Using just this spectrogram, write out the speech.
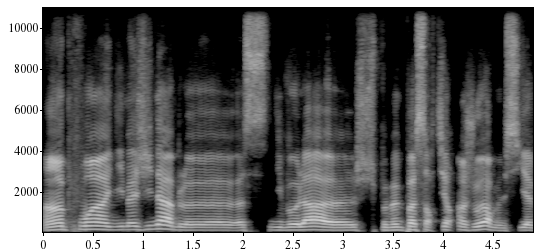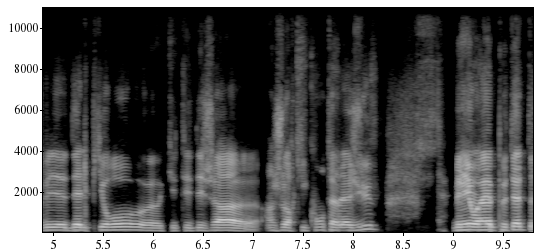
à un point inimaginable. Euh, à ce niveau-là, euh, je peux même pas sortir un joueur, même s'il y avait Del Piro, euh, qui était déjà un joueur qui compte à la Juve. Mais ouais, peut-être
